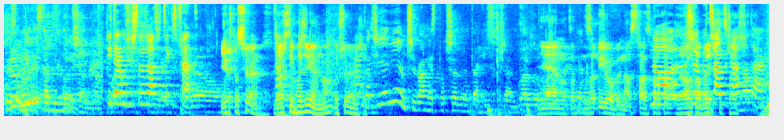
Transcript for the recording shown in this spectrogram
to jest o wiele stabilniejsza. Peter, musisz sobie załatwić taki sprzęt. Już patrzyłem. Ja już tym chodziłem, no. Uczyłem się. Znaczy ja nie wiem, czy wam jest potrzebny taki sprzęt. Nie, no to zabiłoby nas. No, Transportowo żeby cały czas, to tak.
